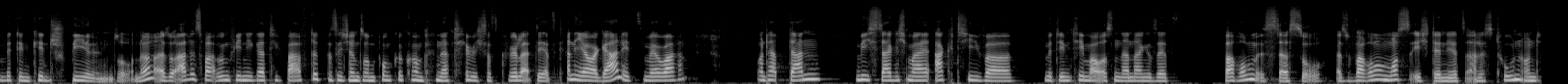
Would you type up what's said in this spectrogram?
mit dem Kind spielen, so, ne? Also alles war irgendwie negativ behaftet, bis ich an so einen Punkt gekommen bin, nachdem ich das Gefühl hatte, jetzt kann ich aber gar nichts mehr machen. Und habe dann mich, sage ich mal, aktiver mit dem Thema auseinandergesetzt. Warum ist das so? Also warum muss ich denn jetzt alles tun und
